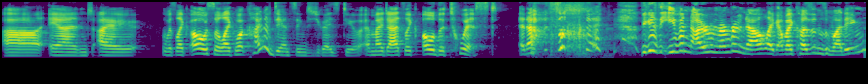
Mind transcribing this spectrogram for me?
Uh, and I was like, oh, so like, what kind of dancing did you guys do? And my dad's like, oh, the twist. And I was like, because even I remember now, like at my cousin's wedding,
